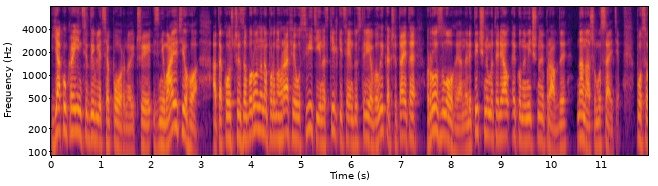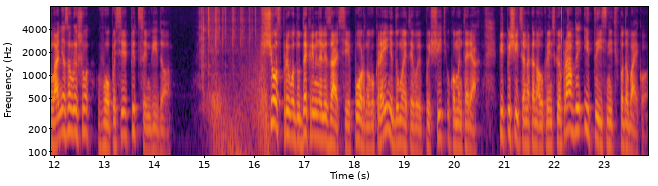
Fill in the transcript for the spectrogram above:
як українці дивляться порно і чи знімають його, а також чи заборонена порнографія у світі і наскільки ця індустрія велика, читайте розлоги, аналітичний матеріал економічної правди на нашому сайті. Посилання залишу в описі під цим відео. Що з приводу декриміналізації порно в Україні думаєте ви? Пишіть у коментарях. Підпишіться на канал Української правди і тисніть вподобайку.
